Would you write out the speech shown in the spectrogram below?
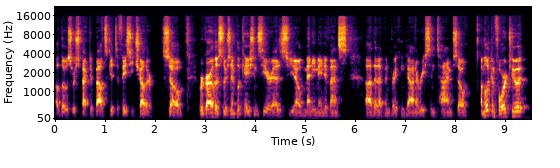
of those respective bouts get to face each other. So regardless, there's implications here, as you know, many main events uh, that I've been breaking down in recent time. So I'm looking forward to it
